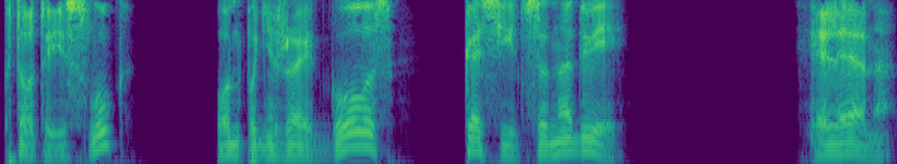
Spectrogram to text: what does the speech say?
«Кто-то из слуг?» Он понижает голос, косится на дверь. «Хелена».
